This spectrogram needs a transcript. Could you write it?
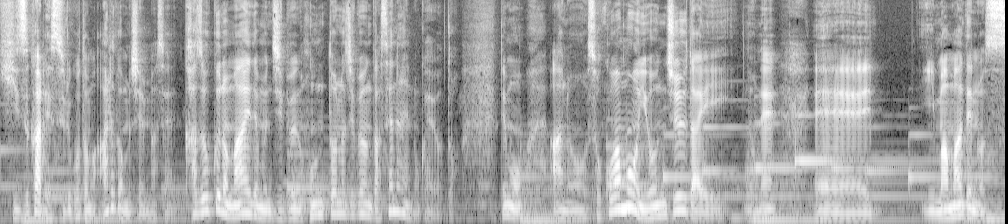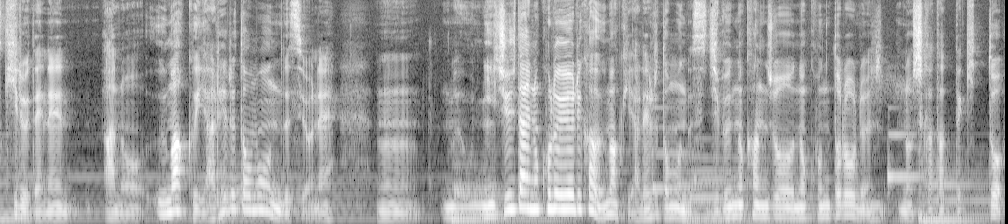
気疲れすることもあるかもしれません。家族の前でも自分本当の自分を出せないのかよと。でもあのそこはもう40代のね、えー、今までのスキルでねあのうまくやれると思うんですよね。うん、20代の頃よりかはうまくやれると思うんです。自分の感情のコントロールの仕方ってきっと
